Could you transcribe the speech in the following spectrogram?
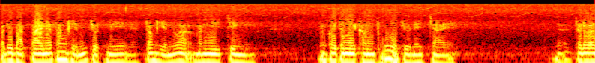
ปฏิบัติไปเนี่ยต้องเห็นจุดนี้เนี่ยต้องเห็นว่ามันมีจริง มันก็จะมีคำพูดอยู่ในใจ จะเดิน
